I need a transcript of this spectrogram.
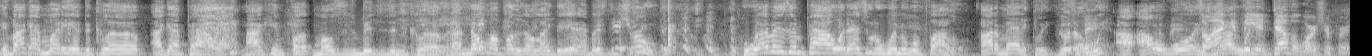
if I got money at the club, I got power. I can fuck most of the bitches in the club, and I know my motherfuckers don't like to hear that, but it's the truth. Whoever is in power, that's who the women will follow automatically. Good so we, our, our Good war is so I not can with, be a devil worshiper,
